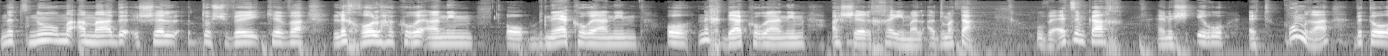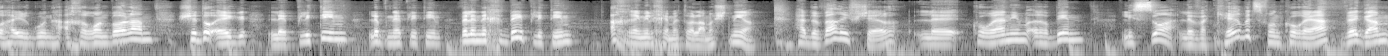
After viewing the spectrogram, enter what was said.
נתנו מעמד של תושבי קבע לכל הקוריאנים, או בני הקוריאנים, או נכדי הקוריאנים אשר חיים על אדמתה. ובעצם כך, הם השאירו את אונר"א בתור הארגון האחרון בעולם שדואג לפליטים, לבני פליטים ולנכדי פליטים אחרי מלחמת העולם השנייה. הדבר אפשר לקוריאנים רבים לנסוע לבקר בצפון קוריאה וגם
